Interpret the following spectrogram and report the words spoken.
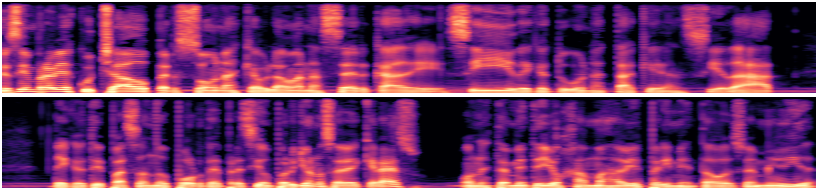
yo siempre había escuchado personas que hablaban acerca de, sí, de que tuve un ataque de ansiedad, de que estoy pasando por depresión, pero yo no sabía que era eso. Honestamente yo jamás había experimentado eso en mi vida.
